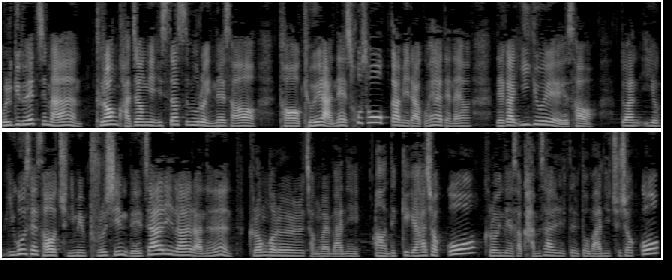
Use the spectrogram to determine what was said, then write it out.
울기도 했지만 그런 과정이 있었음으로 인해서 더 교회 안에 소속감이라고 해야 되나요? 내가 이 교회에서 또한 이곳에서 주님이 부르신 내 자리라라는 그런 거를 정말 많이 어, 느끼게 하셨고 그로 인해서 감사할 일들도 많이 주셨고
